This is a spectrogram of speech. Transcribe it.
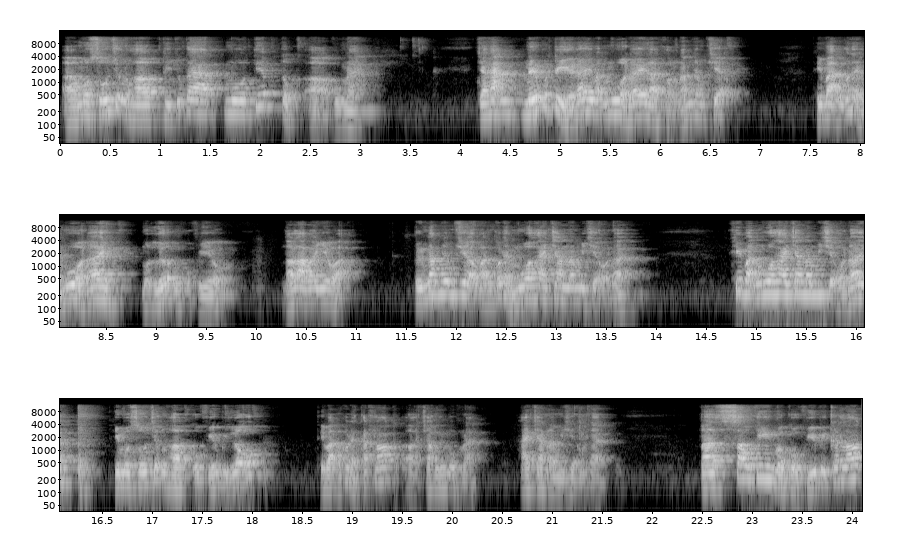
à, một số trường hợp thì chúng ta mua tiếp tục ở vùng này. Chẳng hạn nếu một tỷ ở đây bạn mua ở đây là khoảng 500 triệu thì bạn có thể mua ở đây một lượng cổ phiếu. Đó là bao nhiêu ạ? Từ 500 triệu bạn có thể mua 250 triệu ở đây. Khi bạn mua 250 triệu ở đây thì một số trường hợp cổ phiếu bị lỗ thì bạn có thể cắt lót ở trong cái vùng này 250 triệu ở đây. Và sau khi mà cổ phiếu bị cắt lót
